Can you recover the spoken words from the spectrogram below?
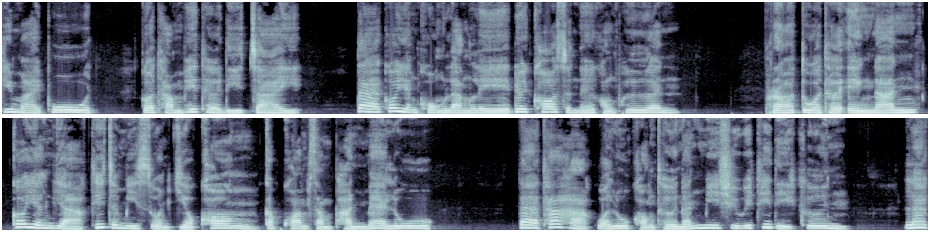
ที่ไม้พูด ก็ทำให้เธอดีใจ แต่ก็ยังคงลังเลด้วยข้อเสนอของเพื่อนเพราะตัวเธอเองนั้นก็ยังอยากที่จะมีส่วนเกี่ยวข้องกับความสัมพันธ์แม่ลูก แต่ถ้าหากว่าลูกของเธอนั้นมีชีวิตที่ดีขึ้น แลก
